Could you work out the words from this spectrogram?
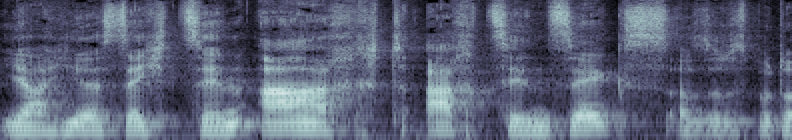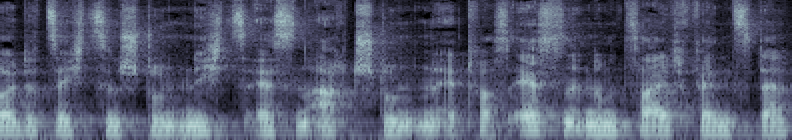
Ja, hier 16, 8, 18, 6. Also das bedeutet 16 Stunden nichts essen, 8 Stunden etwas essen in einem Zeitfenster.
